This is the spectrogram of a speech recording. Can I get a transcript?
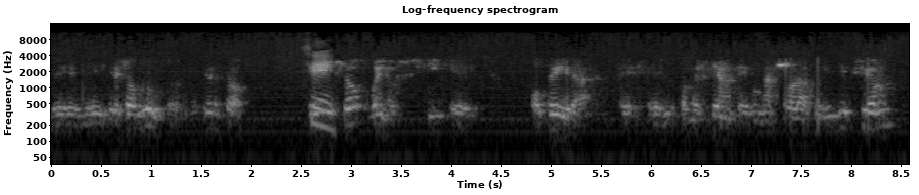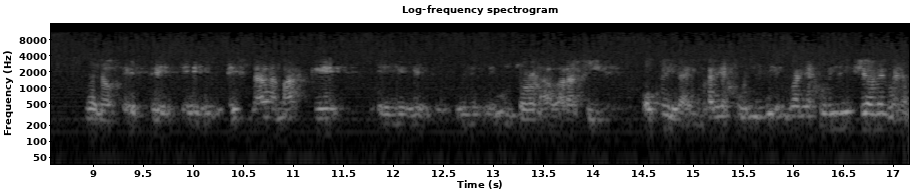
de, ingresos brutos, ¿no es cierto? Sí. Eso, bueno, si opera el comerciante en una sola jurisdicción, bueno, este, es nada más que en un solo lado. Ahora sí opera en varias, en varias jurisdicciones, bueno,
